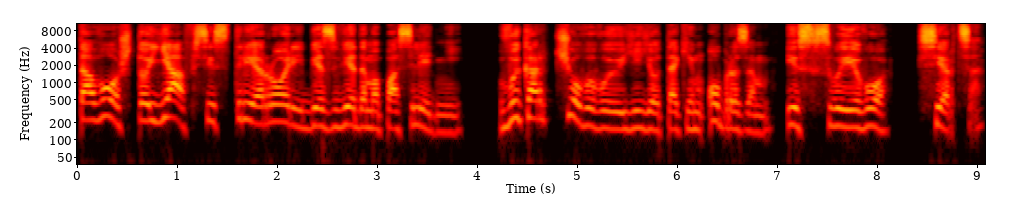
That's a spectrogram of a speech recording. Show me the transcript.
того, что я в сестре Рори без ведома последней. Выкорчевываю ее таким образом из своего сердца.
